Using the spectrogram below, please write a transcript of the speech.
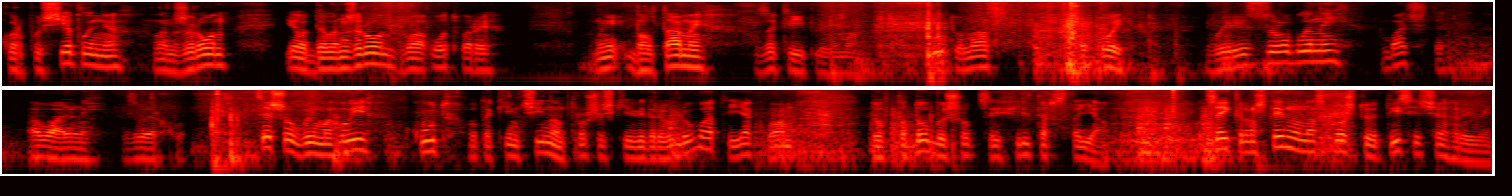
корпус щеплення, лонжерон. І от де лонжерон, два отвори ми болтами закріплюємо. Тут у нас такий виріз зроблений, бачите, овальний зверху. Це щоб ви могли кут отаким чином трошечки відрегулювати, як вам до вподоби, щоб цей фільтр стояв. Оцей кронштейн у нас коштує 1000 гривень.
